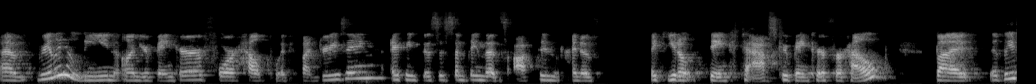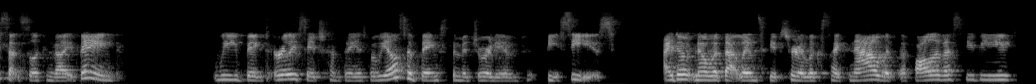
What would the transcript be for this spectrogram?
Um, really lean on your banker for help with fundraising. I think this is something that's often kind of like you don't think to ask your banker for help. But at least at Silicon Valley Bank, we banked early stage companies, but we also banked the majority of VCs. I don't know what that landscape sort of looks like now with the fall of SVB,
